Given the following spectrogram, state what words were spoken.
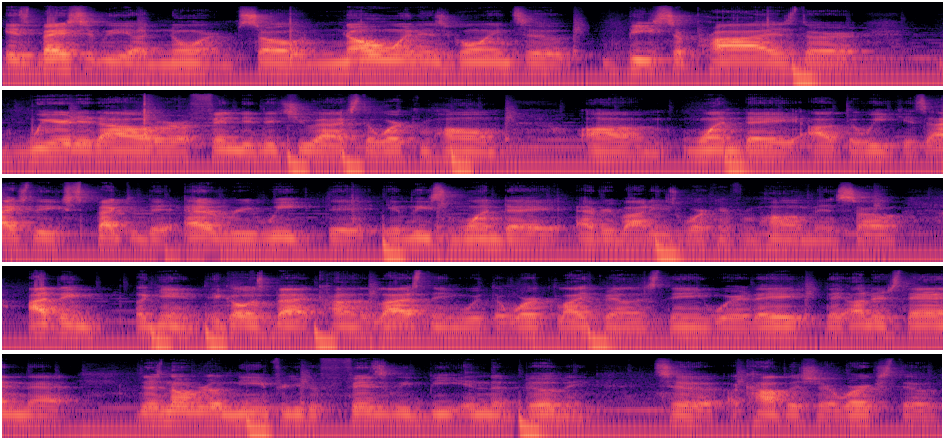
it's basically a norm. So no one is going to be surprised or weirded out or offended that you asked to work from home um, one day out the week. It's actually expected that every week that at least one day everybody's working from home. And so I think again, it goes back kind of the last thing with the work-life balance thing where they, they understand that there's no real need for you to physically be in the building to accomplish your work still.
